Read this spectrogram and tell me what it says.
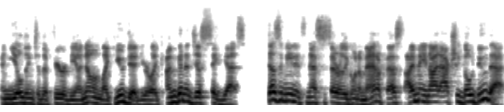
and yielding to the fear of the unknown, like you did. You're like, I'm going to just say yes. Doesn't mean it's necessarily going to manifest. I may not actually go do that.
